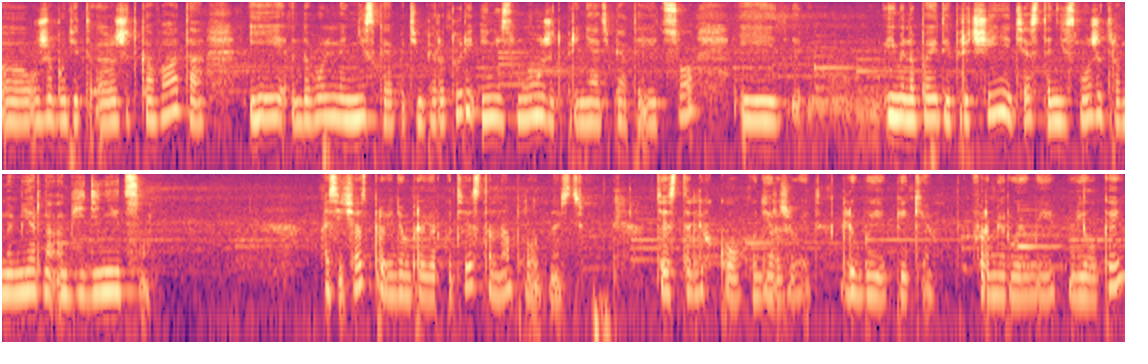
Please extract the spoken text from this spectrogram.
уже будет жидковато и довольно низкое по температуре и не сможет принять пятое яйцо. И именно по этой причине тесто не сможет равномерно объединиться. А сейчас проведем проверку теста на плотность. Тесто легко удерживает любые пики формируемый вилкой.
